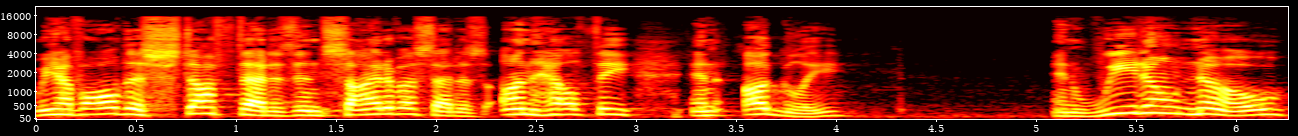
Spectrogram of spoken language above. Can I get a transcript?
we have all this stuff that is inside of us that is unhealthy and ugly, and we don't know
